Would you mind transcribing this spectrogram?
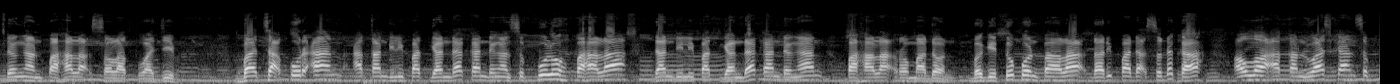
dengan pahala sholat wajib baca Quran akan dilipat gandakan dengan 10 pahala dan dilipat gandakan dengan pahala Ramadan. Begitupun pahala daripada sedekah Allah akan luaskan 10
